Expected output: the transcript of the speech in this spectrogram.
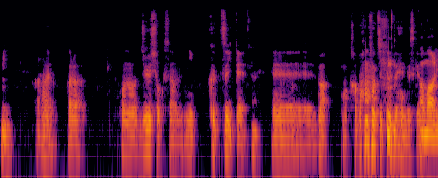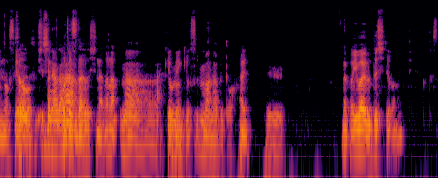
みから、はい。だから、この住職さんにくっついて、えー、まあ、まあ、カバン持ちって言うと変ですけど、まあ、周りの世話をししながらお手伝いをしながら、まあ、今日勉強するうん学ぶとはい。いう。なんか、いわゆる弟子ではないっていうことです。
